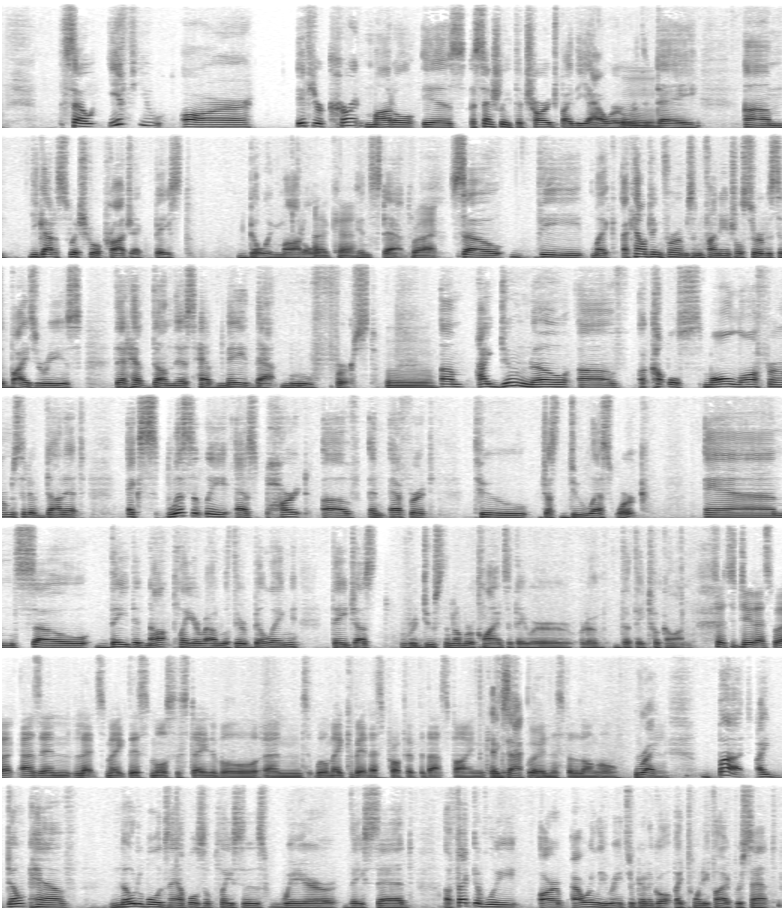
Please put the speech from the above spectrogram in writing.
So if you are, if your current model is essentially to charge by the hour or Hmm. the day, um, you got to switch to a project based billing model Okay. instead. Right. So the like accounting firms and financial service advisories that have done this have made that move first. Um, I do know of a couple small law firms that have done it, explicitly as part of an effort to just do less work. And so they did not play around with their billing. They just reduced the number of clients that they were or that they took on. So to do less work, as in let's make this more sustainable, and we'll make a bit less profit, but that's fine because exactly. we're in this for the long haul. Right. Yeah. But I don't have notable examples of places where they said effectively our hourly rates are going to go up by 25%,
